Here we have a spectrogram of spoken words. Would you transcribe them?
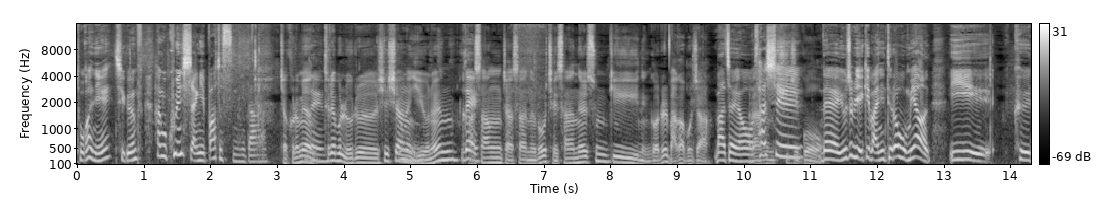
도가니에 지금 한국 코인 시장이 빠졌습니다. 자 그러면 네. travel rule을 실시하는 음. 이유는 네. 가상 자산으로 재산을 숨기는 거를 막아보자. 맞아요. 사실 취지고. 네 요즘 얘기 많이 들어보면 이 그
